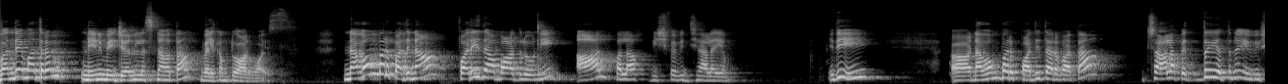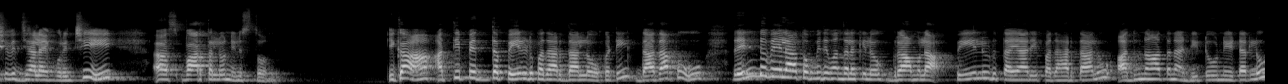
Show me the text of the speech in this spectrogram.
వందే మాత్రం నేను మీ journalist Navata welcome to our voice. November పదిన ఫరీదాబాద్లోని ఆల్ ఫలాహ్ విశ్వవిద్యాలయం. ఇది నవంబర్ పది తర్వాత చాలా పెద్ద ఎత్తున ఈ విశ్వవిద్యాలయం గురించి వార్తల్లో నిలుస్తోంది. ఇక అతిపెద్ద పేలుడు పదార్థాల్లో ఒకటి దాదాపు రెండు వేల తొమ్మిది వందల కిలోగ్రాముల పేలుడు తయారీ పదార్థాలు అధునాతన డిటోనేటర్లు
